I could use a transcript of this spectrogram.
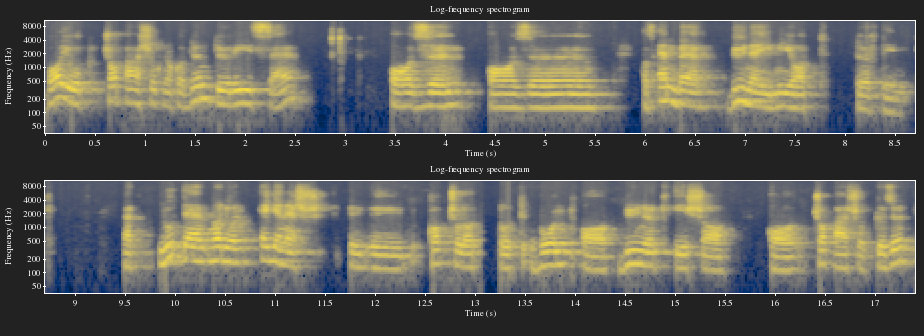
bajok, csapásoknak a döntő része az, az az ember bűnei miatt történik. Tehát Luther nagyon egyenes kapcsolatot vont a bűnök és a, a csapások között.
